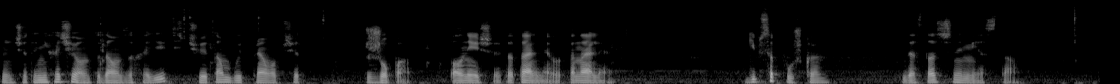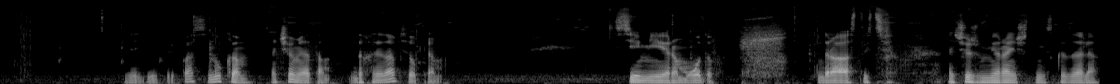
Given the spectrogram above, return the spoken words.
Блин, что-то не хочу я вам туда он заходить. Что и там будет прям вообще жопа. Полнейшая, тотальная вакханалия. Гипсопушка. Достаточно места. Взять боеприпасы. Ну-ка, чё у меня там? До хрена всего прям. 7 нейромодов. Здравствуйте. А чё же мне раньше-то не сказали?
